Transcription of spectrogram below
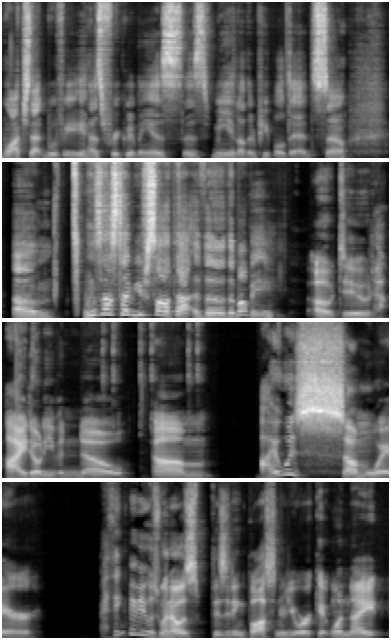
watch that movie as frequently as as me and other people did. So um, when's the last time you saw that the the Mummy? Oh, dude, I don't even know. Um, I was somewhere. I think maybe it was when I was visiting Boston, New York at one night.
